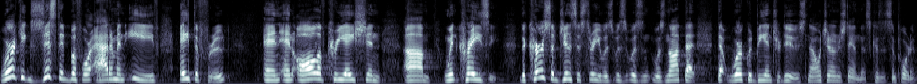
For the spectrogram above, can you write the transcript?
Work existed before Adam and Eve ate the fruit, and, and all of creation um, went crazy. The curse of Genesis 3 was, was, was, was not that, that work would be introduced. Now, I want you to understand this because it's important.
